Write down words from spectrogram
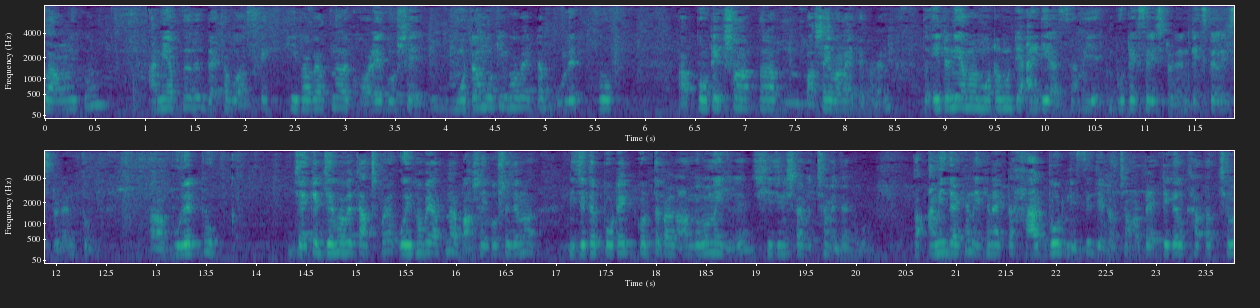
আসসালামু আলাইকুম আমি আপনাদের দেখাবো আজকে কীভাবে আপনারা ঘরে বসে মোটামুটিভাবে একটা বুলেট প্রুফ প্রোটেকশন আপনারা বাসায় বানাইতে পারেন। তো এটা নিয়ে আমার মোটামুটি আইডিয়া আছে। আমি বুটেক্সের স্টুডেন্ট টেক্সটাইলের স্টুডেন্ট তো বুলেট প্রুফ জ্যাকেট যেভাবে কাজ করে, ওইভাবে আপনার বাসায় বসে যেন নিজেদের প্রোটেক্ট করতে পারেন আন্দোলনে গিয়ে, সেই জিনিসটা হচ্ছে আমি দেখাবো। তো আমি দেখেন, এখানে একটা হার্ডবোর্ড নিচ্ছি, যেটা হচ্ছে আমার প্র্যাকটিক্যাল খাতা ছিল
